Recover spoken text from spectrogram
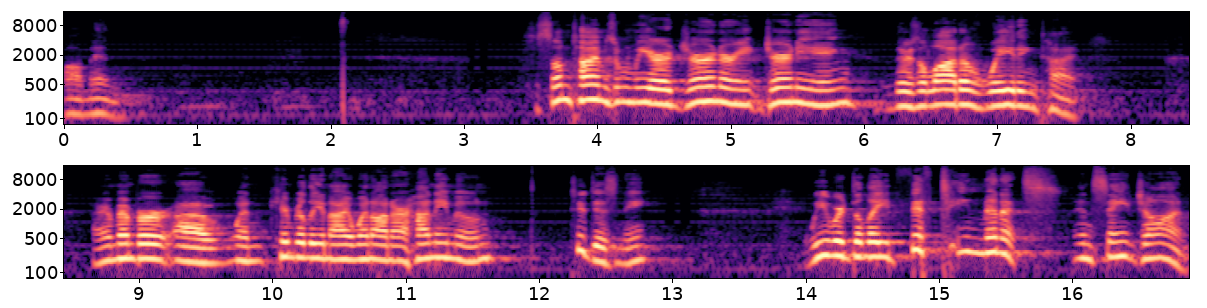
Amen. So sometimes when we are journeying, there's a lot of waiting time. I remember uh, when Kimberly and I went on our honeymoon to Disney. We were delayed 15 minutes in St. John.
